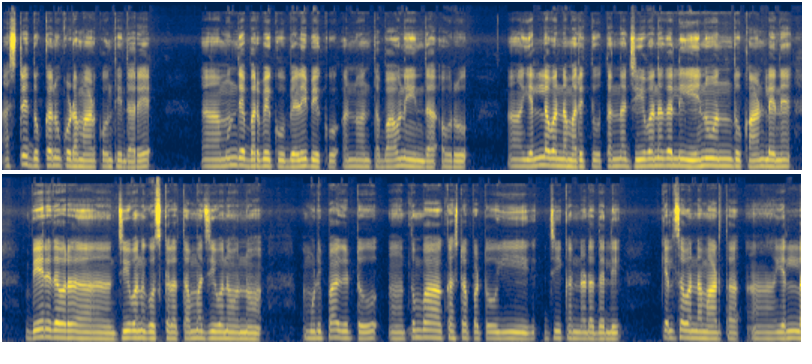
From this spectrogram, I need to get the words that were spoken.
ಅಷ್ಟೇ ದುಃಖನೂ ಕೂಡ ಮಾಡ್ಕೊತಿದ್ದಾರೆ. ಮುಂದೆ ಬರಬೇಕು, ಬೆಳಿಬೇಕು ಅನ್ನುವಂಥ ಭಾವನೆಯಿಂದ ಅವರು ಎಲ್ಲವನ್ನು ಮರೆತು ತನ್ನ ಜೀವನದಲ್ಲಿ ಏನೋ ಒಂದು ಕಾಣಲೇನೆ, ಬೇರೆದವರ ಜೀವನಗೋಸ್ಕರ ತಮ್ಮ ಜೀವನವನ್ನು ಮುಡಿಪಾಗಿಟ್ಟು ತುಂಬ ಕಷ್ಟಪಟ್ಟು ಈ ಜಿ ಕನ್ನಡದಲ್ಲಿ ಕೆಲಸವನ್ನು ಮಾಡ್ತಾ ಎಲ್ಲ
